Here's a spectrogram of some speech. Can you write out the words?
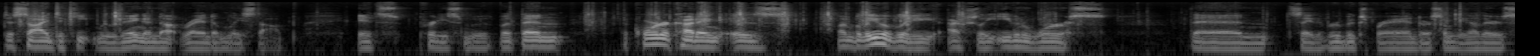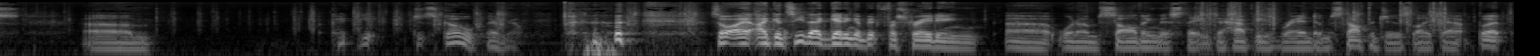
decide to keep moving and not randomly stop, it's pretty smooth. But then the corner cutting is unbelievably actually even worse than say the Rubik's brand or some of the others. Um, okay, just go. There we go. so I, I, can see that getting a bit frustrating uh, when I'm solving this thing to have these random stoppages like that. But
